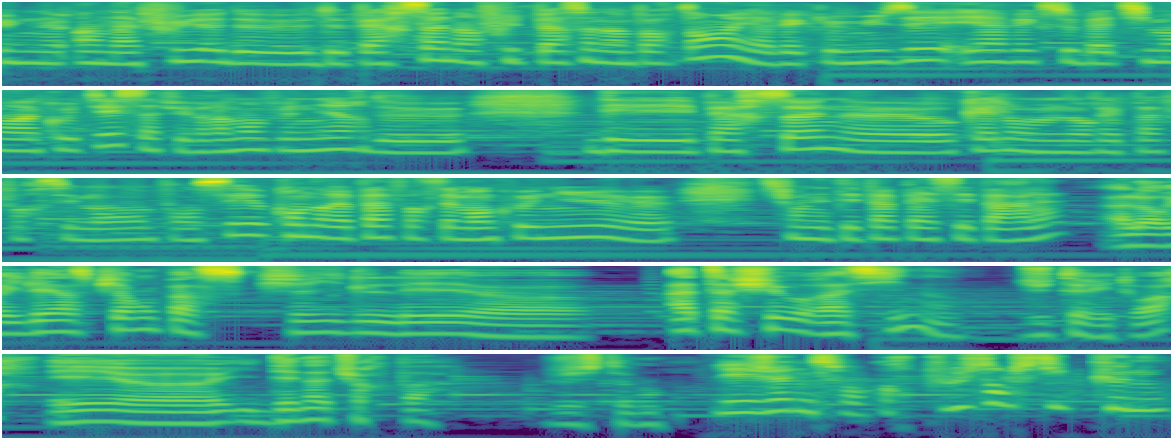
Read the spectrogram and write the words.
un afflux de, personnes, un flux de personnes important. Et avec le musée et avec ce bâtiment à côté, ça fait vraiment venir de des personnes auxquelles on n'aurait pas forcément pensé, qu'on n'aurait pas forcément connu si on n'était pas passé par là. Alors il est inspirant parce qu'il est attaché aux racines du territoire et il dénature pas justement. les jeunes ils sont encore plus sensibles que nous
